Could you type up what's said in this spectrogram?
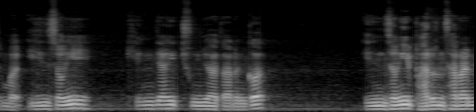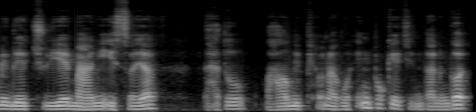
정말 인성이 굉장히 중요하다는 것, 인성이 바른 사람이 내 주위에 많이 있어야 나도 마음이 편하고 행복해진다는 것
